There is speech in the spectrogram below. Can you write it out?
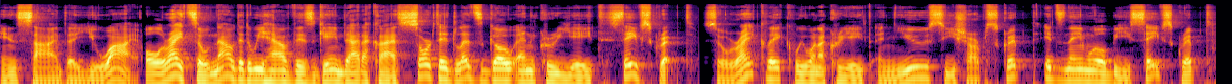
inside the UI. Alright, so now that we have this game data class sorted, let's go and create save script. So right click, we want to create a new C sharp script. Its name will be save script.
